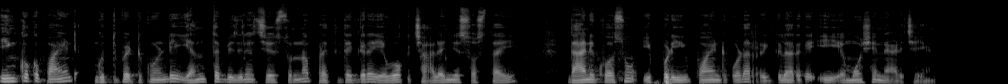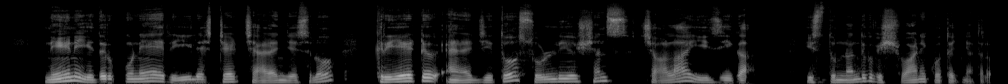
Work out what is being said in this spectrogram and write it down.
ఇంకొక పాయింట్ గుర్తుపెట్టుకోండి. ఎంత బిజినెస్ చేస్తున్నా ప్రతి దగ్గర ఏవో ఒక ఛాలెంజెస్ వస్తాయి. దానికోసం ఇప్పుడు ఈ పాయింట్ కూడా రెగ్యులర్గా ఈ ఎమోషన్ యాడ్ చేయండి. నేను ఎదుర్కొనే రియల్ ఎస్టేట్ ఛాలెంజెస్లో క్రియేటివ్ ఎనర్జీతో సొల్యూషన్స్ చాలా ఈజీగా ఇస్తున్నందుకు విశ్వానికి కృతజ్ఞతలు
